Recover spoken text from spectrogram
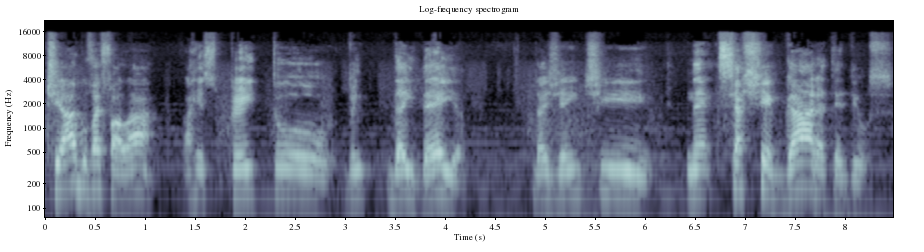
Tiago vai falar a respeito do, da ideia da gente né, se achegar até Deus,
